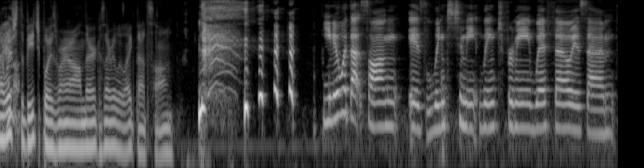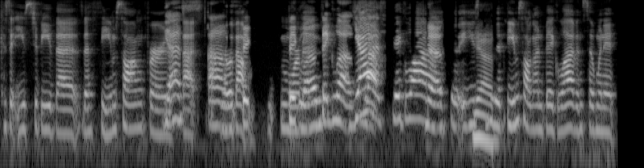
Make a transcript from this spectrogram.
I wish the Beach Boys weren't on there because I really like that song. you know what that song is linked to me, linked for me with though, is um because it used to be the the theme song for Yes. that um, about Big- Mormon. Love. Big Love. Yes, Big Love. Yeah. So it used Yeah. to be the theme song on Big Love, and so when it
